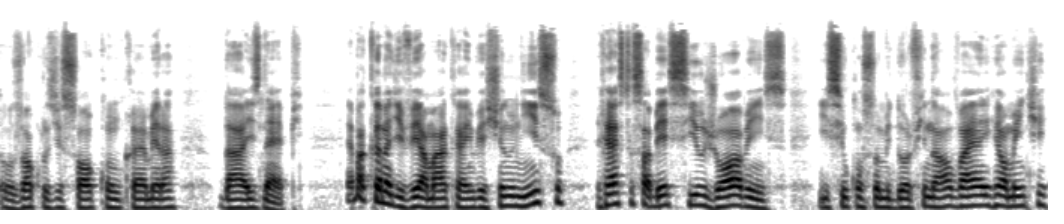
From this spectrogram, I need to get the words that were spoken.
os óculos de sol com câmera da Snap. É bacana de ver a marca investindo nisso. Resta saber se os jovens e se o consumidor final vai realmente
